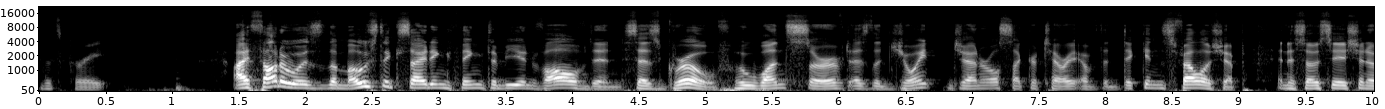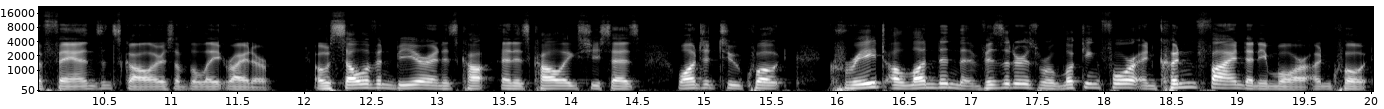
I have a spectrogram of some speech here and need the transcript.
That's great. I thought it was the most exciting thing to be involved in, says Grove, who once served as the joint general secretary of the Dickens Fellowship, an association of fans and scholars of the late writer. O'Sullivan Beer and his co- and his colleagues, she says, wanted to quote create a London that visitors were looking for and couldn't find anymore. Unquote.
